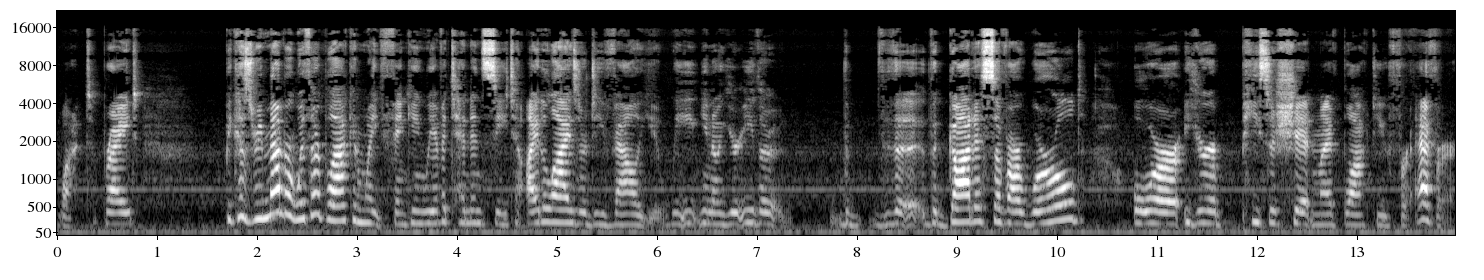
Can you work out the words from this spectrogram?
what, right? Because remember, with our black and white thinking, we have a tendency to idolize or devalue. We, you know, you're either the, the, the goddess of our world or you're a piece of shit and I've blocked you forever.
